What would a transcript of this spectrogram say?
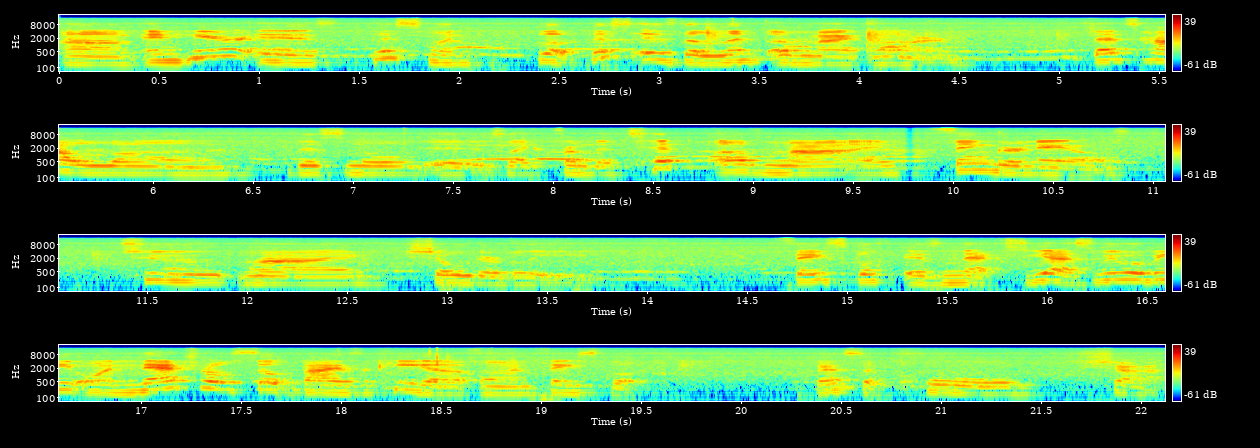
Um, and here is this one. Look, this is the length of my arm. That's how long this mold is. Like from the tip of my fingernail to my shoulder blade. Facebook is next. Yes, we will be on Natural Soap by Zakia on Facebook. That's a cool shot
